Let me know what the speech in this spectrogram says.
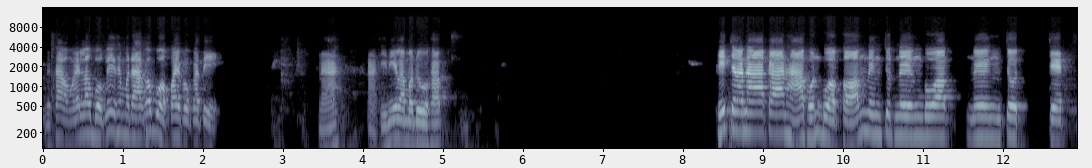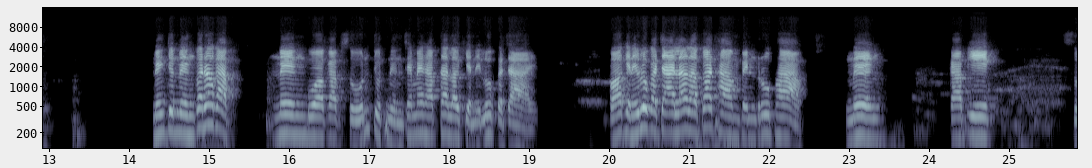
หรือถ้าไว้เราบวกเลขธรรมดาก็บวกไปปกติ นะอะทีนี้เรามาดูครับ พิจารณาการหาผลบวกของ1.1บวก1.7 1.1ก็เท่ากับ1บวกกับ0.1ใช่ไหมครับ ถ้าเราเขียนในรูปกระจายพอเขียนในรูปกระจายแล้วเราก็ทำเป็นรูปภาพ1กับอีก 0.1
